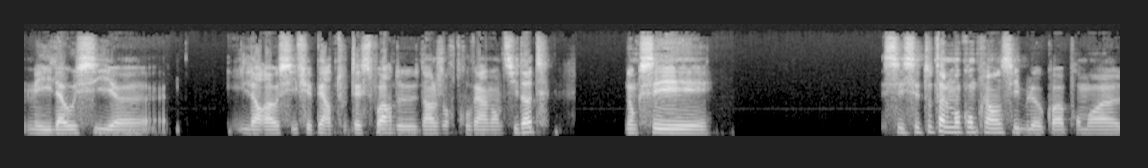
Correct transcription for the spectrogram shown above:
mais il a aussi, euh, il leur a aussi fait perdre tout espoir d'un jour trouver un antidote. Donc c'est c'est totalement compréhensible quoi pour moi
